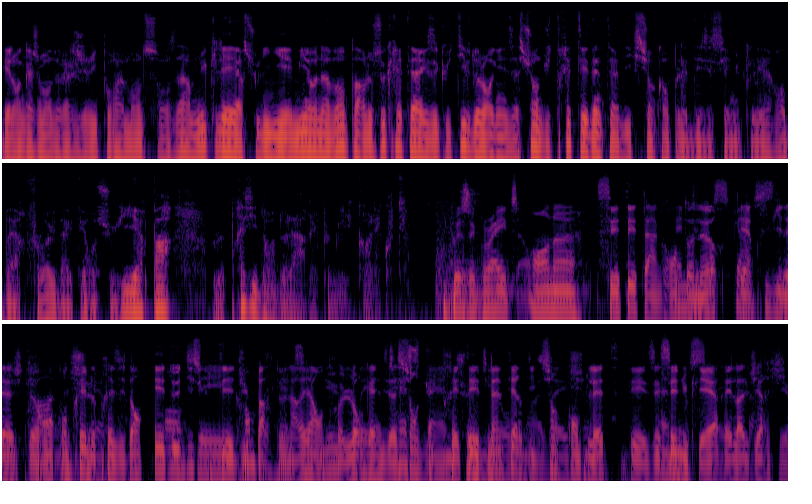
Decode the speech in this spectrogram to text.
et l'engagement de l'Algérie pour un monde sans armes nucléaires souligné et mis en avant par le secrétaire exécutif de l'organisation du traité d'interdiction complète des essais nucléaires, Robert Floyd, a été reçu hier par le président de la République. On l'écoute. C'était un grand honneur et un privilège de rencontrer le président et de discuter du partenariat entre l'organisation du traité d'interdiction complète des essais nucléaires et l'Algérie.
